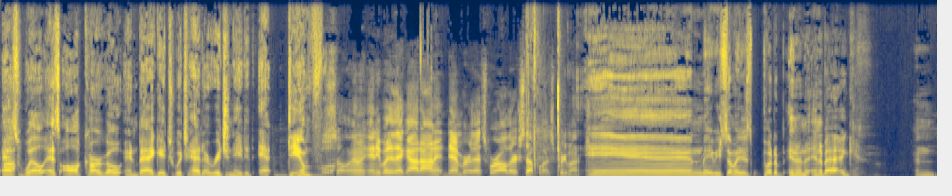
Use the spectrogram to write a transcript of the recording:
as well as all cargo and baggage which had originated at Denver. So anybody that got on at Denver, that's where all their stuff was, pretty much. and maybe somebody just put it in a, in a bag and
